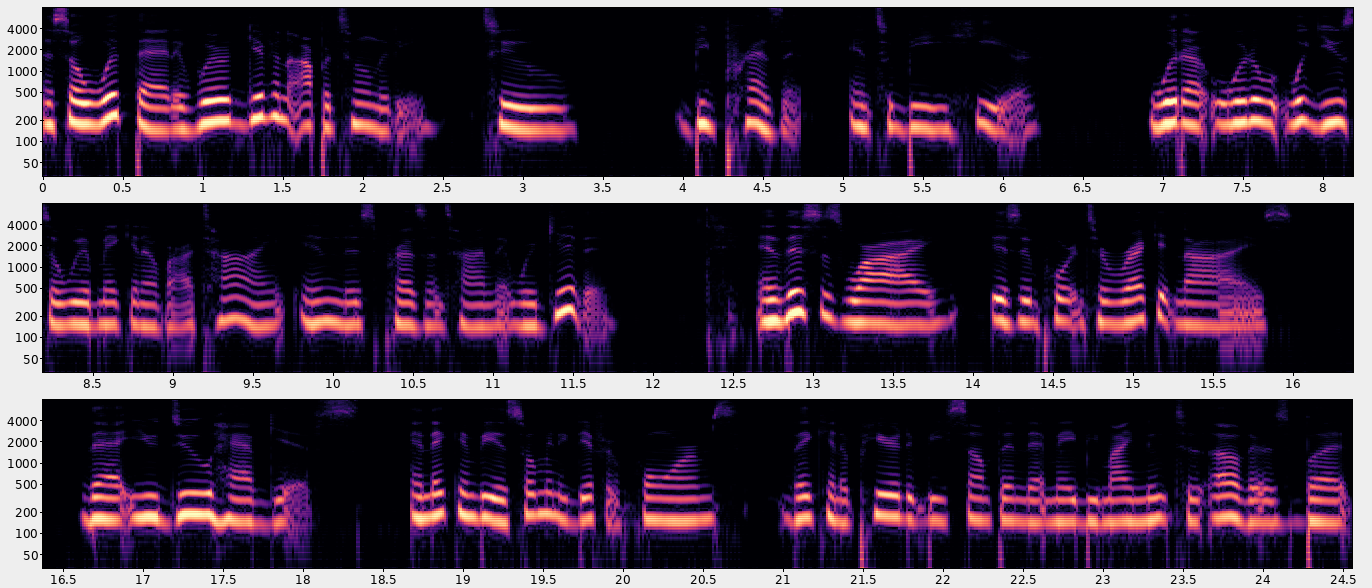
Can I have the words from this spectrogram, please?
And so with that if we're given opportunity to be present and to be here what are, what are, what use are we making of our time in this present time that we're given? And this is why it's important to recognize that you do have gifts and they can be in so many different forms. They can appear to be something that may be minute to others but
